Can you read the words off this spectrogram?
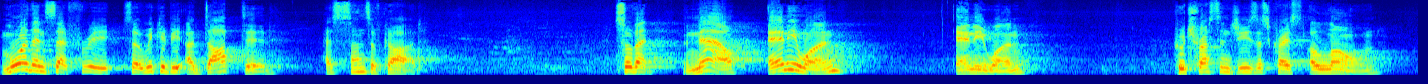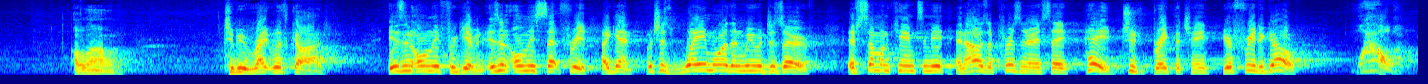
more than set free, so that we could be adopted as sons of God. So that now anyone, anyone who trust in Jesus Christ alone alone. To be right with God isn't only forgiven, isn't only set free, again, which is way more than we would deserve. If someone came to me and I was a prisoner and say, hey, break the chain, you're free to go. Wow,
